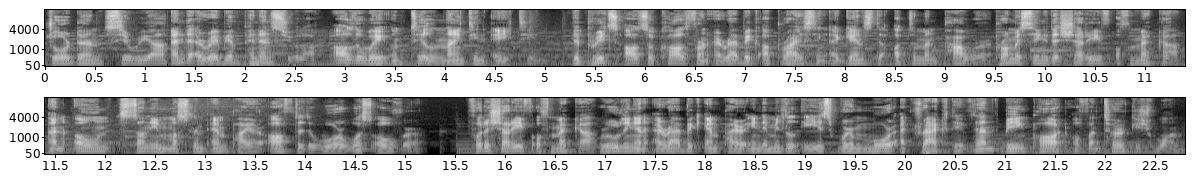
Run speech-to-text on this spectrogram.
Jordan, Syria and the Arabian Peninsula, all the way until 1918. The Brits also called for an Arabic uprising against the Ottoman power, promising the Sharif of Mecca an own Sunni Muslim empire after the war was over. For the Sharif of Mecca, ruling an Arabic empire in the Middle East were more attractive than being part of a Turkish one,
